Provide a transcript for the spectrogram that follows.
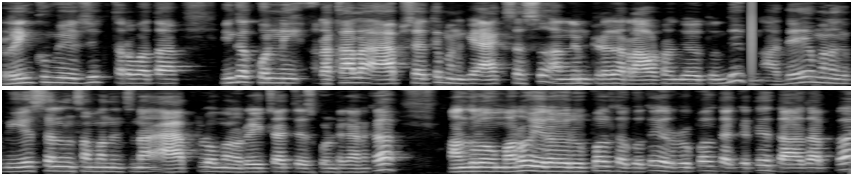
రింక్ మ్యూజిక్ తర్వాత ఇంకా కొన్ని రకాల యాప్స్ అయితే మనకి యాక్సెస్ అన్లిమిటెడ్గా రావడం జరుగుతుంది. అదే మనకి బిఎస్ఎన్ఎల్ సంబంధించిన యాప్లో మనం రీఛార్జ్ చేసుకుంటే కనుక అందులో మరో ఇరవై రూపాయలు తగ్గుతాయి. ఇరవై రూపాయలు తగ్గితే దాదాపుగా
